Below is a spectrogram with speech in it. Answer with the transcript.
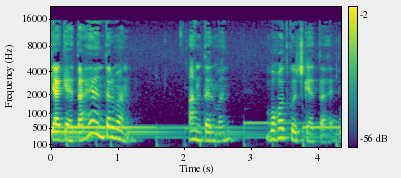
क्या कहता है अंतर्मन? अंतर्मन बहुत कुछ कहता है।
